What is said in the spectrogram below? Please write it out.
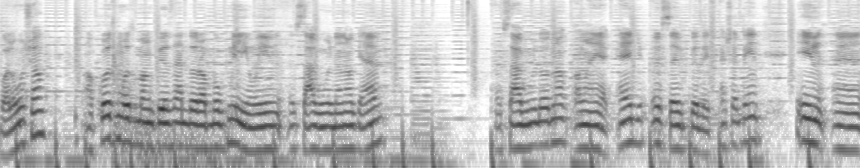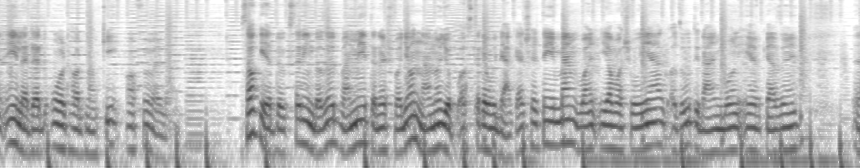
valósak, a kozmoszban darabok milliói száguldanak el, száguldoznak, amelyek egy összeütközés esetén él, e, életet oldhatnak ki a Földön. Szakértők szerint az 50 méteres vagy annál nagyobb aszteroidák esetében javasolják az útirányból érkező e,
